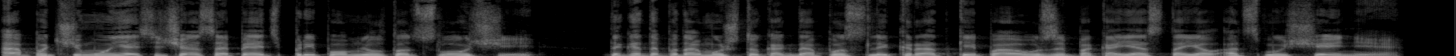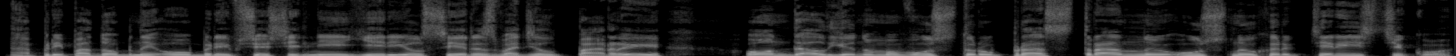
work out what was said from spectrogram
А почему я сейчас опять припомнил тот случай? Так это потому, что когда после краткой паузы, пока я стоял от смущения, а преподобный Обри все сильнее ярился и разводил пары, он дал юному Вустеру пространную устную характеристику,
